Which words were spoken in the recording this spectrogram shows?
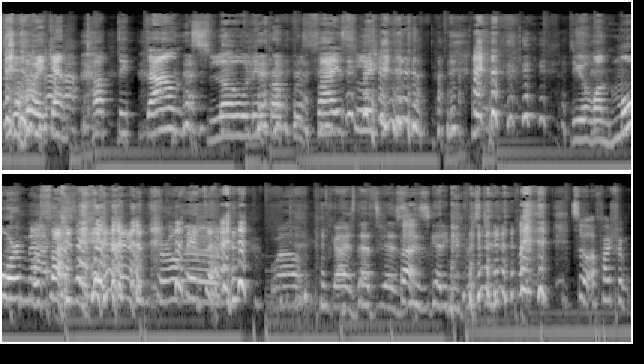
so we can cut it down slowly but precisely. Do you want more precisely? Answer of it. wow, guys, that's yes, But- this is getting interesting. so, apart from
